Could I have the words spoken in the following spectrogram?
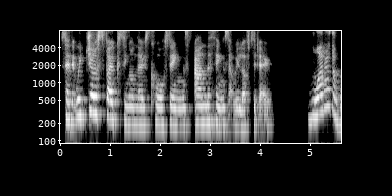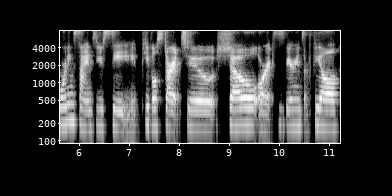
so that we're just focusing on those core things and the things that we love to do. What are the warning signs you see people start to show or experience or feel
